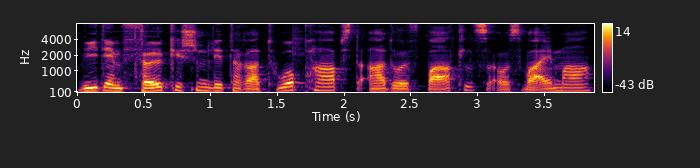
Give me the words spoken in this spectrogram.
wie dem völkischen Literaturpapst Adolf Bartels aus Weimar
